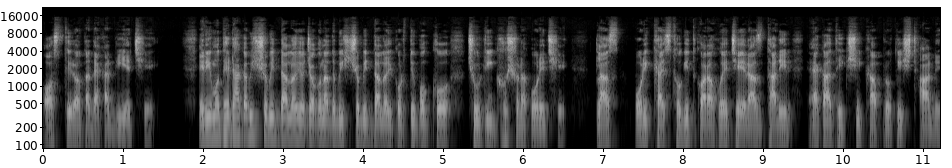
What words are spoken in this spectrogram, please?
অস্থিরতা দেখা দিয়েছে। এরই মধ্যে ঢাকা বিশ্ববিদ্যালয় ও জগন্নাথ বিশ্ববিদ্যালয় কর্তৃপক্ষ ছুটি ঘোষণা করেছে। ক্লাস পরীক্ষায় স্থগিত করা হয়েছে রাজধানীর একাধিক শিক্ষা প্রতিষ্ঠানে।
